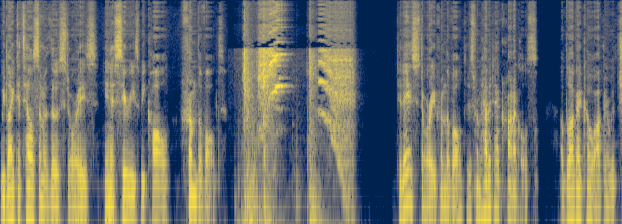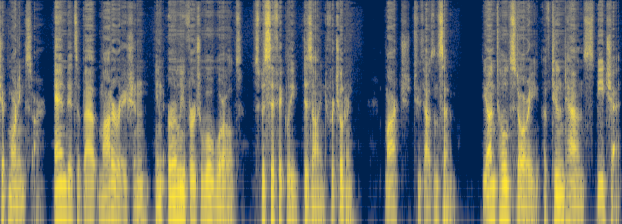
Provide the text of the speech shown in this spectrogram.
We'd like to tell some of those stories in a series we call From the Vault. Today's story from the vault is from Habitat Chronicles, a blog I co-author with Chip Morningstar, and it's about moderation in early virtual worlds, specifically designed for children. March 2007. The untold story of Toontown's Speed Chat,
